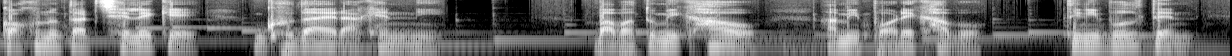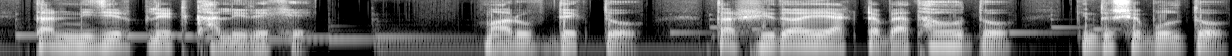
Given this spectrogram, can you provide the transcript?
কখনো তার ছেলেকে ঘুদায় রাখেননি। বাবা, তুমি খাও, আমি পরে খাব। তিনি বলতেন, তার নিজের প্লেট খালি রেখে। মারুফ দেখত, তার হৃদয়ে একটা ব্যথা হতো, কিন্তু সে বলতো,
